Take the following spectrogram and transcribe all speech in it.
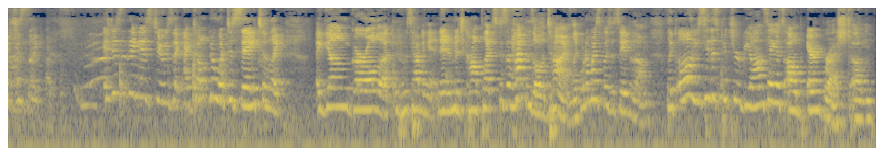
It's just like, it's just the thing is too is like I don't know what to say to like a young girl uh, who's having an image complex because it happens all the time. Like, what am I supposed to say to them? Like, oh, you see this picture of Beyonce? It's all airbrushed. Um,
